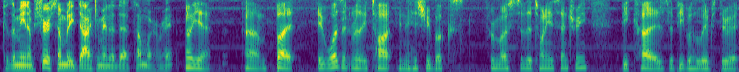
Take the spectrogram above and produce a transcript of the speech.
because I mean, I'm sure somebody documented that somewhere, right? Oh yeah, um, but it wasn't really taught in the history books for most of the 20th century because the people who lived through it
